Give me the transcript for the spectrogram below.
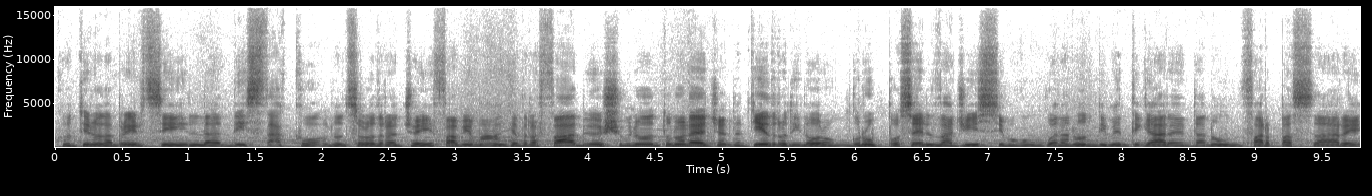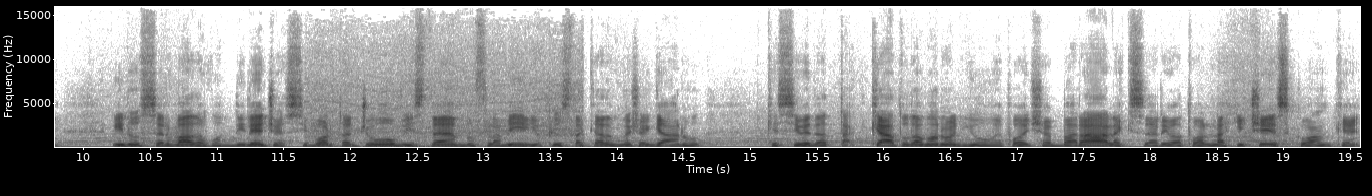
Continua ad aprirsi il distacco non solo tra Jay e Fabio ma anche tra Fabio e Xiaomi 91 Legend. Dietro di loro un gruppo selvagissimo comunque da non dimenticare e da non far passare inosservato con Dilegge e si porta Giovi, Stem, Flaminio, più staccato invece Ganu che si vede attaccato da Manuel Juve. Poi c'è Baralex, è arrivato all'Achicesco anche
